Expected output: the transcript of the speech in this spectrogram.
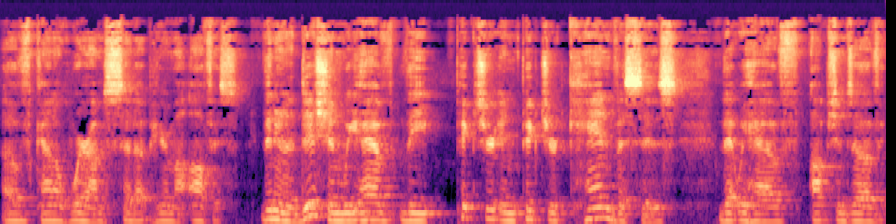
of kind of where I'm set up here in my office. Then in addition, we have the picture-in-picture -picture canvases that we have options of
